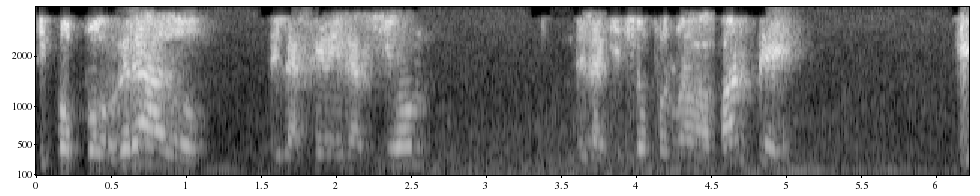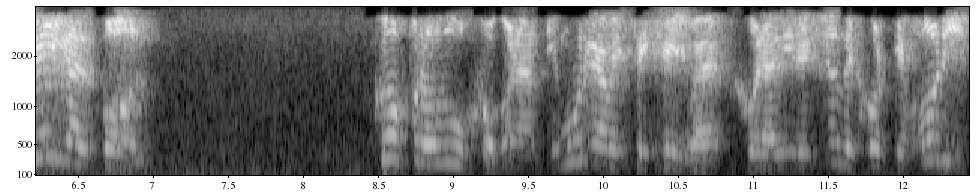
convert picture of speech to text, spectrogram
tipo posgrado de la generación de la que yo formaba parte, el Galpón coprodujo con Antimurga Becejeva, con la dirección de Jorge Mori,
